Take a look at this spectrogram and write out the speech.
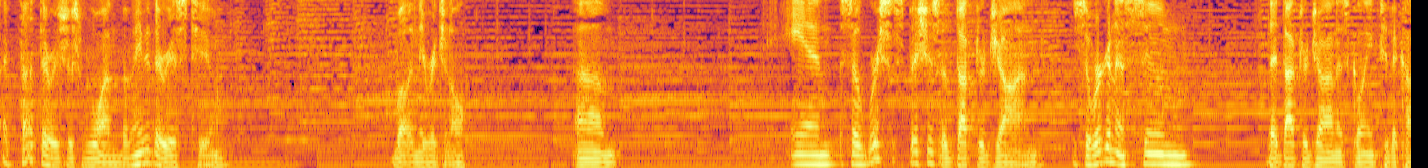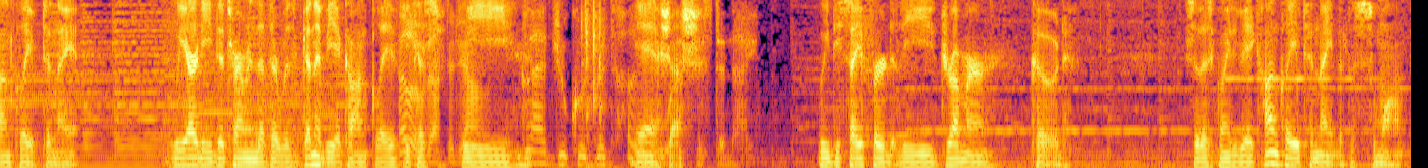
I thought there was just one, but maybe there is two. Well, in the original. Um, and so we're suspicious of Dr. John. So we're going to assume that Dr. John is going to the conclave tonight. We already determined that there was going to be a conclave Hello, because we Glad you could return Yeah, shush. tonight. we deciphered the drummer code. So there's going to be a conclave tonight at the swamp.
